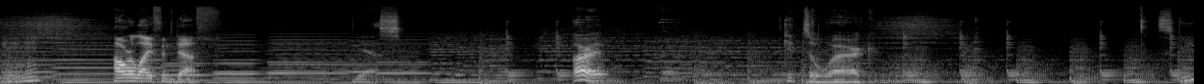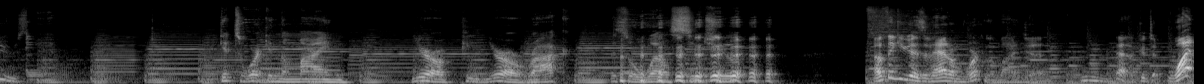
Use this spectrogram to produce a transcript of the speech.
Mm-hmm. Power, life, and death. Yes. Alright. Get to work. Excuse me. Get to work in the mine. You're a you're a rock. This will well suit you. I don't think you guys have had him work in the mine yet. Yeah, good job. What?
